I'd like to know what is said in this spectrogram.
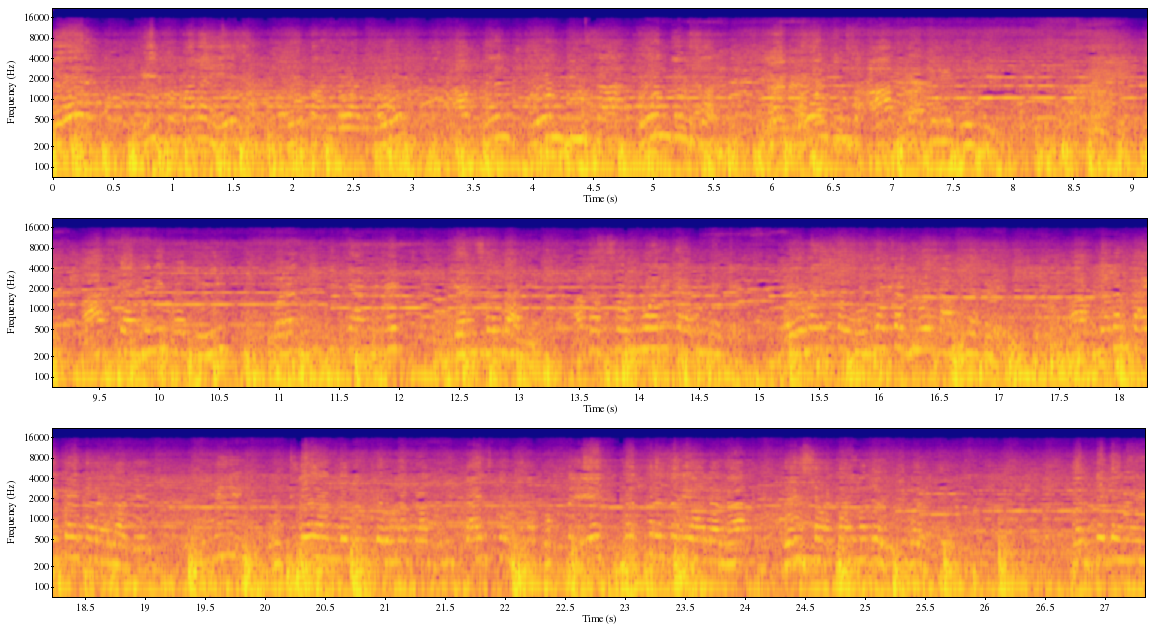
तर मी तुम्हाला हे सांगतो बांधवांनो. आपण दोन दिवसात दोन दिवसात दोन दिवसात आज कॅबिनेट होती. कॅबिनेट होती परंतु ती कॅबिनेट कॅन्सल झाली. आता सोमवारी कॅबिनेट आहे. बरोबर आहे तर उद्याचा दिवस आपल्याकडे आपल्याला काय काय करायला लागेल? तुम्ही कुठलंही आंदोलन करू नका तुम्ही काहीच करू नका फक्त एकत्र जरी आला ना तरी सरकारला धरती भरते. करते का नाही?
